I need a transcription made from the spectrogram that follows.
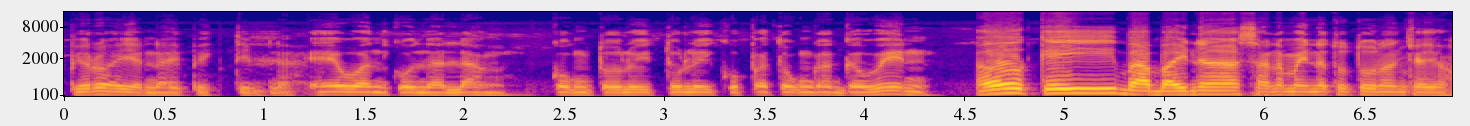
Pero ayan na, effective na. Ewan ko na lang kung tuloy-tuloy ko pa tong gagawin. Okay, bye-bye na. Sana may natutunan kayo.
